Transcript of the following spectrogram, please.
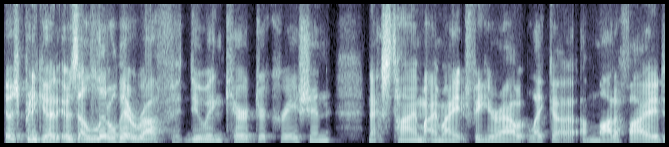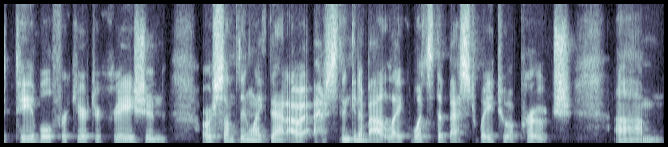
it was pretty good. It was a little bit rough doing character creation. Next time I might figure out like a, a modified table for character creation or something like that. I, I was thinking about like what's the best way to approach um,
